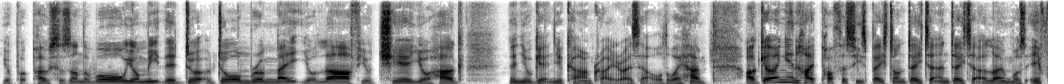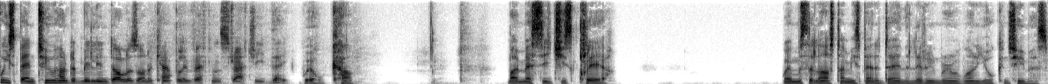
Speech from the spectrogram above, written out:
you'll put posters on the wall, you'll meet their do- dorm roommate, you'll laugh, you'll cheer, you'll hug, then you'll get in your car and cry your eyes out all the way home. Our going in hypothesis based on data and data alone was if we spend $200 million on a capital investment strategy, they will come. My message is clear. When was the last time you spent a day in the living room of one of your consumers?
